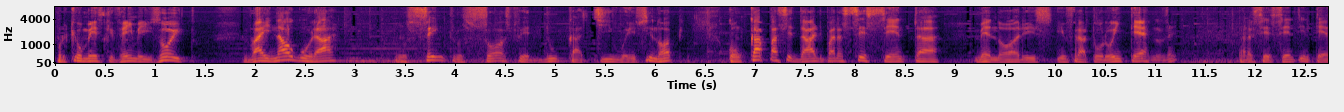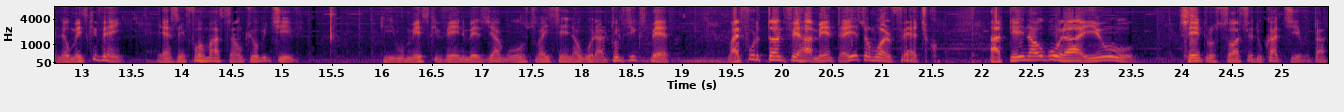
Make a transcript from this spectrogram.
porque o mês que vem, mês 8, vai inaugurar um centro socioeducativo em Sinop, com capacidade para 60 menores infratores, ou internos, né? Para 60 internos. É o mês que vem. Essa é informação que eu obtive. Que o mês que vem, no mês de agosto, vai ser inaugurado. Tudo fica esperto. Vai furtando ferramenta aí, seu morfético, até inaugurar aí o, centro socioeducativo, tá?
